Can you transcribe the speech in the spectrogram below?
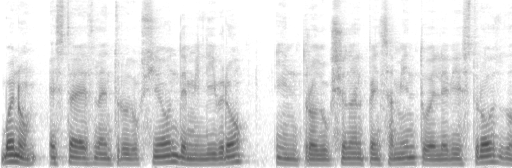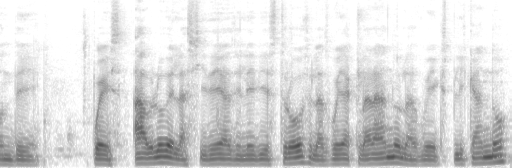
Bueno, esta es la introducción de mi libro Introducción al pensamiento de Levi Strauss, donde pues hablo de las ideas de Levi Strauss, las voy aclarando, las voy explicando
